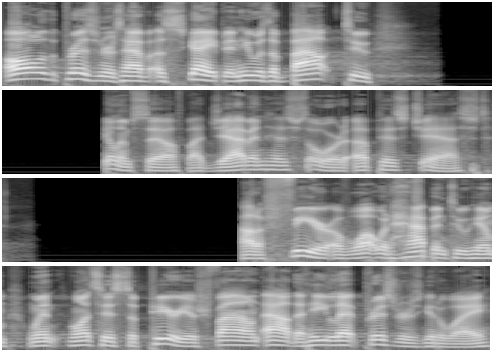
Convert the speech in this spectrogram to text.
all of the prisoners have escaped. And he was about to kill himself by jabbing his sword up his chest out of fear of what would happen to him when once his superiors found out that he let prisoners get away.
